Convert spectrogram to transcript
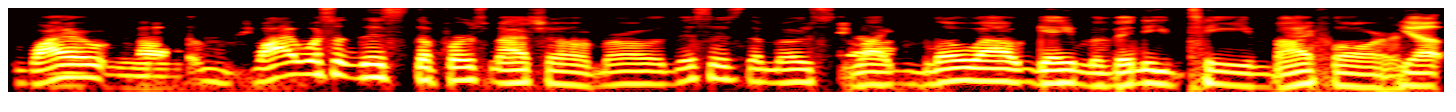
Why? Are, why wasn't this the first matchup, bro? This is the most like blowout game of any team by far. Yep.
